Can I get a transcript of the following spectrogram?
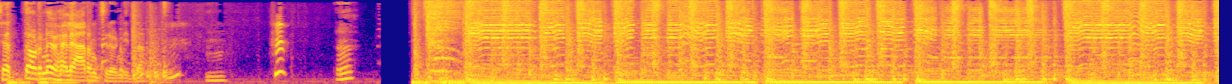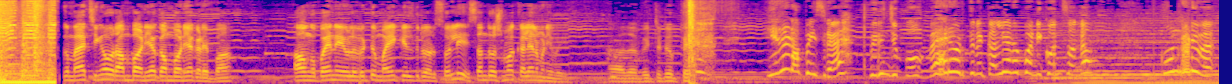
செத்த உடனே வேலைய ஆரம்பிச்சிட வேண்டியதுதான் மேட்சிங்கா ஒரு அம்பானியா கம்பானியா கிடைப்பான். அவங்க பையனை இவ்வளவு விட்டு மைக் இழுத்துட்டு வர சொல்லி சந்தோஷமா கல்யாணம் பண்ணி வை. அதை விட்டுட்டு என்னடா பேசுற? பிரிஞ்சு போ. வேற ஒருத்தனை கல்யாணம் பண்ணிக்கோன்னு சொன்னா கொண்டாடுவேன்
